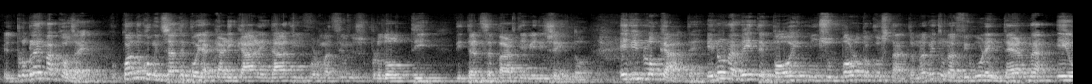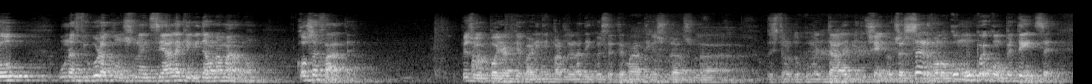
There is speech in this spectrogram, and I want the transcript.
Il problema cos'è? Quando cominciate poi a caricare dati informazioni su prodotti di terze parti e via dicendo, e vi bloccate e non avete poi un supporto costante, non avete una figura interna e o una figura consulenziale che vi dà una mano, cosa fate? penso che poi anche Barini parlerà di queste tematiche sulla, sulla gestione documentale e via dicendo, cioè servono comunque competenze.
